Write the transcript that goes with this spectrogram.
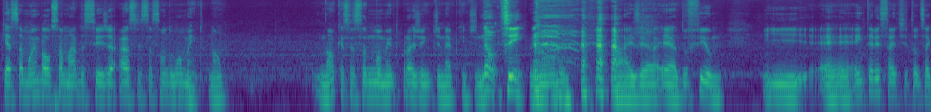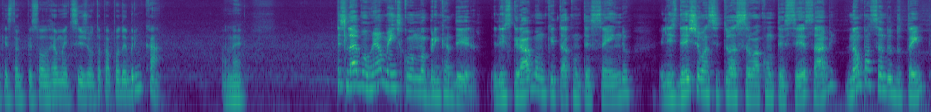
que essa mão embalsamada seja a sensação do momento, não não que essa no momento pra gente, né? Porque a gente não. sim. Não, mas é, é a do filme. E é, é interessante toda essa questão que o pessoal realmente se junta para poder brincar, né? Eles levam realmente como uma brincadeira. Eles gravam o que tá acontecendo, eles deixam a situação acontecer, sabe? Não passando do tempo,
